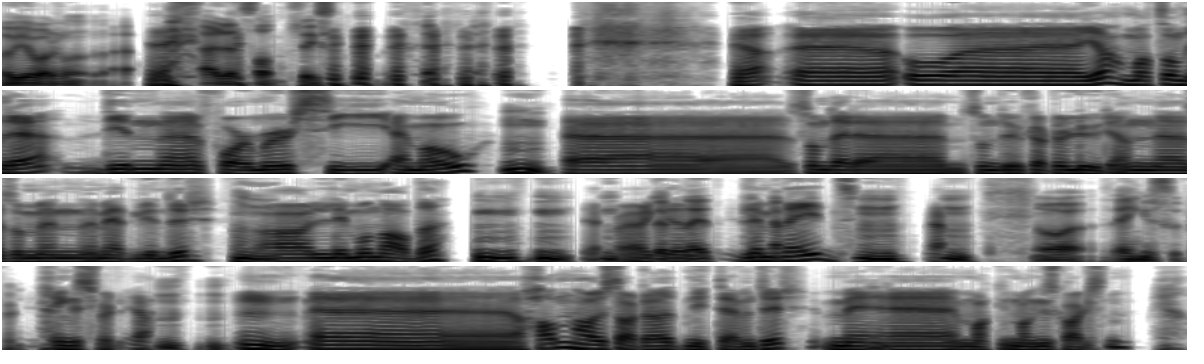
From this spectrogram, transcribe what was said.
Og vi var sånn Er det sant, liksom? Ja, eh, og eh, ja, Mats André, din eh, former CMO, Mm. som, dere, som du klarte å lure en, som en medgründer, av Limonade. Mm, mm, mm. Lemonade. Lemonade. Mm, Ja. mm. Og engelsk, selvfølgelig. Engelsk, selvfølgelig. Ja. Mm, mm. Mm. Han har jo starta et nytt eventyr med Mag- Magnus Carlsen, Ja.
